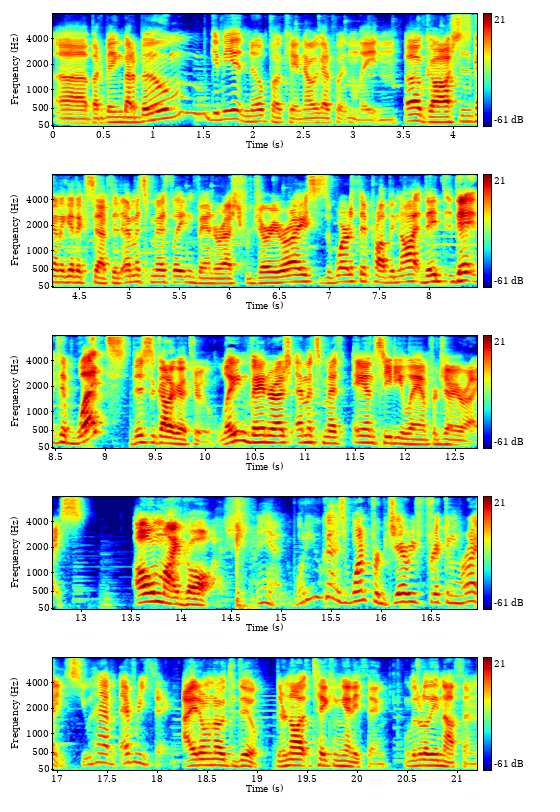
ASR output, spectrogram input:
Uh, bada bing, bada boom. Give me it. Nope. Okay, now we gotta put in Leighton. Oh gosh, this is gonna get accepted. Emmitt Smith, Leighton Vander Esch for Jerry Rice. Is it worth it? Probably not. They, they, they what? This has gotta go through. Leighton Vander Esch, Emmitt Smith, and CeeDee Lamb for Jerry Rice. Oh my gosh. Man, what do you guys want for Jerry freaking Rice? You have everything. I don't know what to do. They're not taking anything. Literally nothing.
